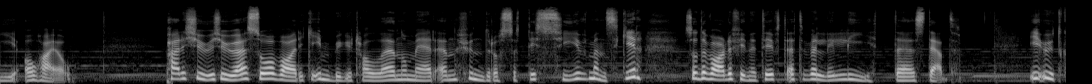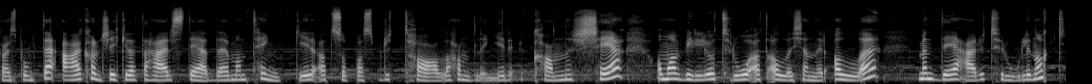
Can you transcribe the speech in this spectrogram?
i Ohio. Per 2020 så var ikke innbyggertallet noe mer enn 177 mennesker, så det var definitivt et veldig lite sted. I utgangspunktet er kanskje ikke dette her stedet man tenker at såpass brutale handlinger kan skje, og man vil jo tro at alle kjenner alle, men det er utrolig nok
